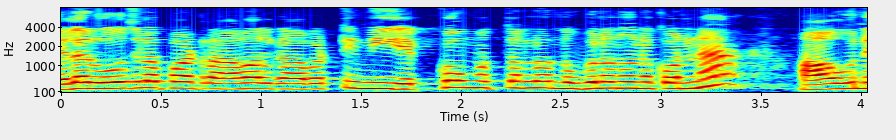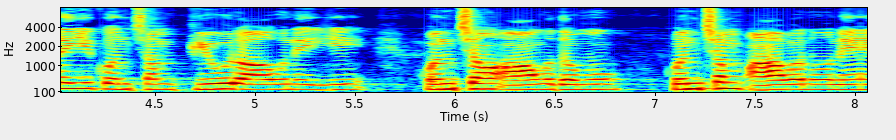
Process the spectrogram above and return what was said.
నెల రోజుల పాటు రావాలి కాబట్టి మీ ఎక్కువ మొత్తంలో నువ్వుల నూనె కొన్న ఆవు నెయ్యి కొంచెం ప్యూర్ ఆవు నెయ్యి కొంచెం ఆముదము కొంచెం ఆవ నూనె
